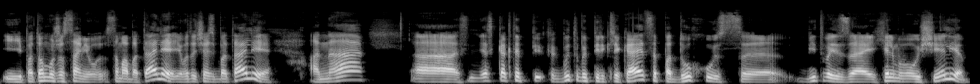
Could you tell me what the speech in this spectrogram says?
и потом уже сами, сама баталия, и вот эта часть баталии, она а, как-то как будто бы перекликается по духу с э, битвой за Хельмово ущелье.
